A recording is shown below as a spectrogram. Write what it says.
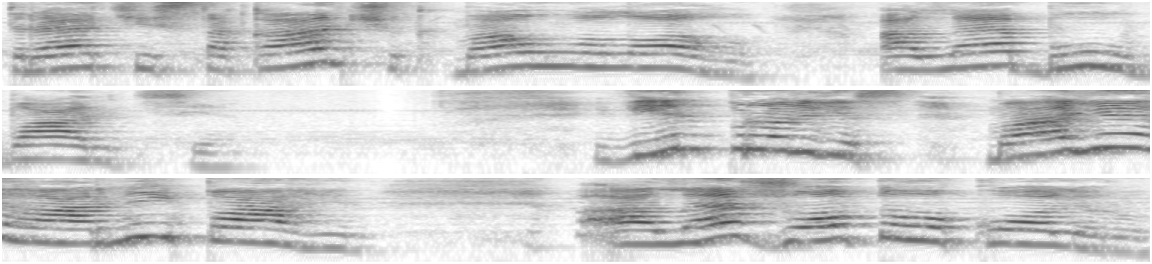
Третій стаканчик мав вологу, але був в банці. Він проріс, має гарний пагін, але жовтого кольору,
